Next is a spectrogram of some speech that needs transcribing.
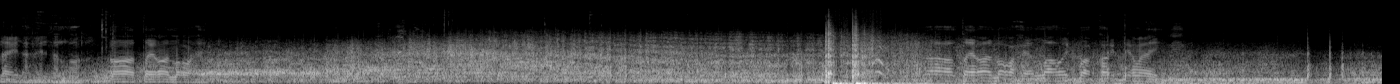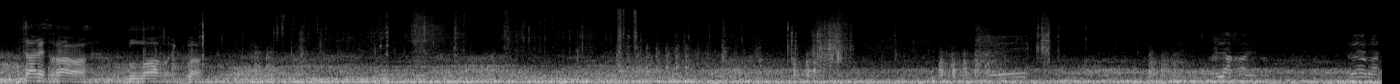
لا إله إلا الله. آه الطيران مرة حلو آه، الطيران مروحي الله أكبر قريب ترمي معي ثالث غارة. الله أكبر. إيه. ولا خالد ولا رأس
